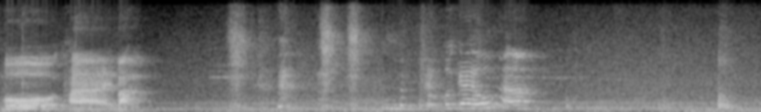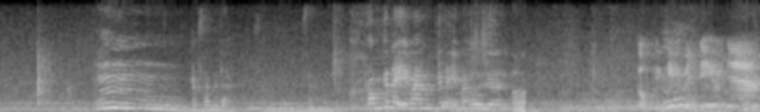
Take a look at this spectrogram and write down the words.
một, hai, ba. Ok uống hả? Ừm, 감사합니다. Không cái này em ăn, cái này em ăn ok. Có kinh nghiệm mấy triệu nha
